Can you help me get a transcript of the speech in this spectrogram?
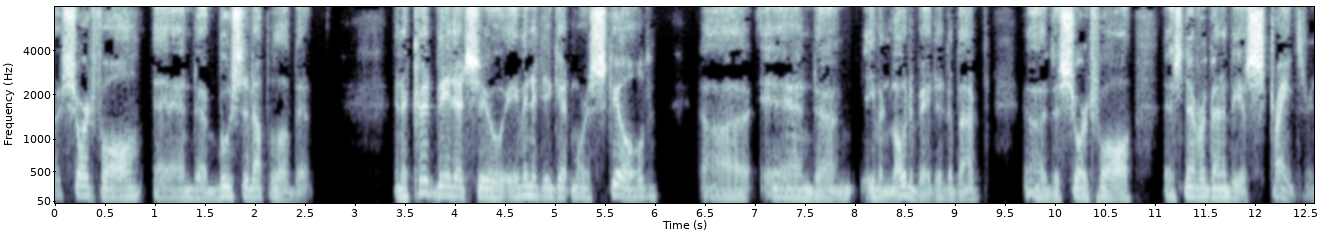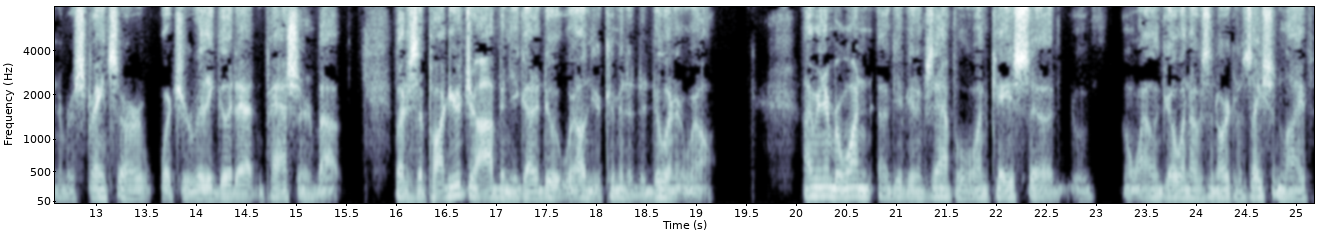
shortfall and uh, boost it up a little bit. And it could be that you, even if you get more skilled, uh, and um, even motivated about uh, the shortfall. It's never going to be a strength. Remember, strengths are what you're really good at and passionate about, but it's a part of your job and you got to do it well and you're committed to doing it well. I remember one, I'll give you an example, one case uh, a while ago when I was in organization life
